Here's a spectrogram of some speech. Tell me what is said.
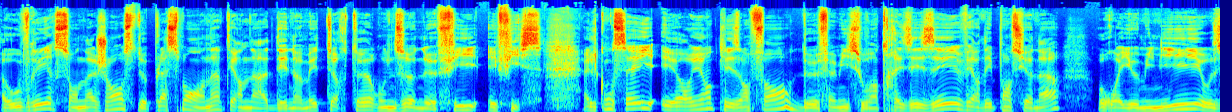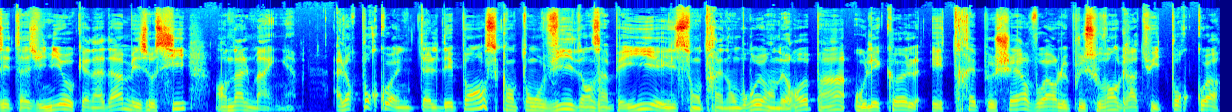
à ouvrir son agence de placement en internat dénommée Turter Zone Filles et Fils. Elle conseille et oriente les enfants de familles souvent très aisées vers des pensionnats au Royaume-Uni, aux États-Unis, au Canada, mais aussi en Allemagne. Alors pourquoi une telle dépense quand on vit dans un pays, et ils sont très nombreux en Europe, hein, où l'école est très peu chère, voire le plus souvent gratuite? Pourquoi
